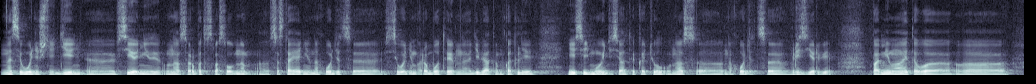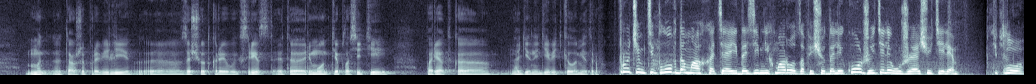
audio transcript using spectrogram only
На сегодняшний день э, все они у нас в работоспособном э, состоянии находятся. Сегодня мы работаем на девятом котле и седьмой и десятый котел у нас э, находится в резерве. Помимо этого, э, мы также провели э, за счет краевых средств это ремонт теплосетей, порядка 1,9 километров. Впрочем, тепло в домах, хотя и до зимних морозов еще далеко, жители уже ощутили. Тепло,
